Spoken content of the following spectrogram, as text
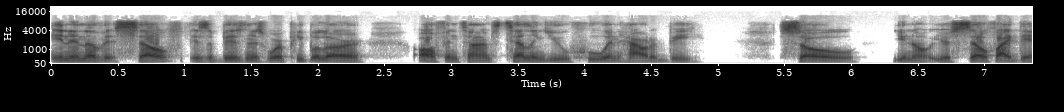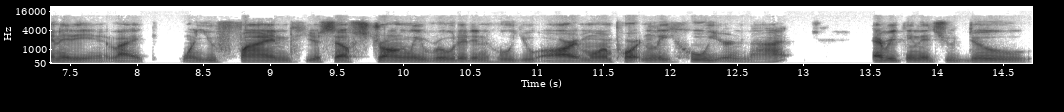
in and of itself, is a business where people are oftentimes telling you who and how to be. So, you know, your self identity, like when you find yourself strongly rooted in who you are, and more importantly, who you're not, everything that you do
